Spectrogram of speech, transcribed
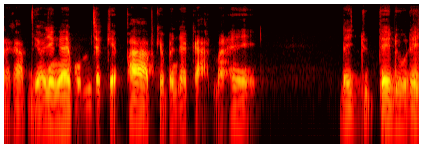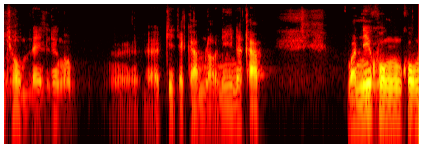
นะครับ เดี๋ยวยังไงผมจะเก็บภาพเก็บบรรยากาศมาให้ได้ได้ดูได้ชมในเรื่องของกิจกรรมเหล่านี้นะครับ วันนี้คงคง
